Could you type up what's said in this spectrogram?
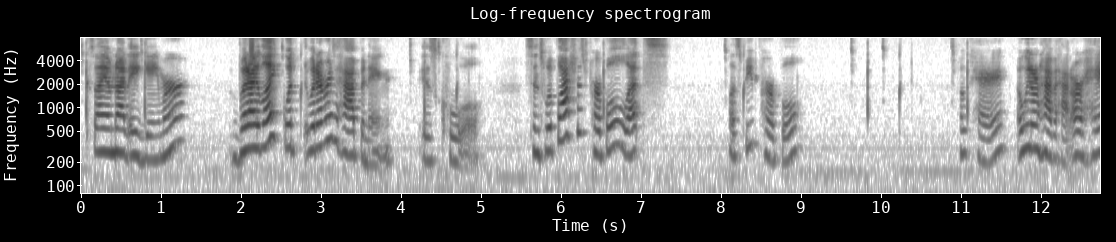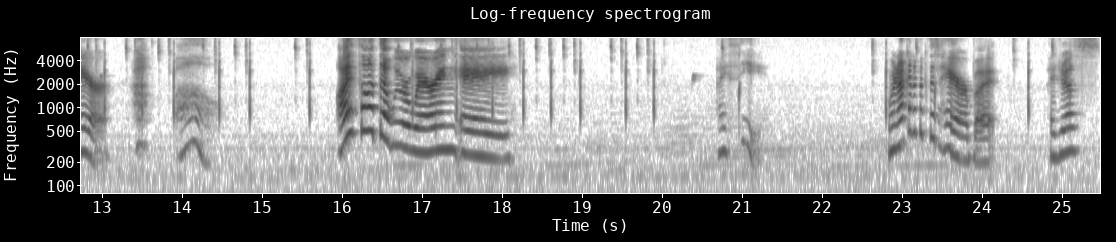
Because I am not a gamer. But I like what whatever's happening is cool. Since Whiplash is purple, let's let's be purple. Okay. Oh, we don't have a hat. Our hair. oh. I thought that we were wearing a... I see. We're not going to pick this hair, but I just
